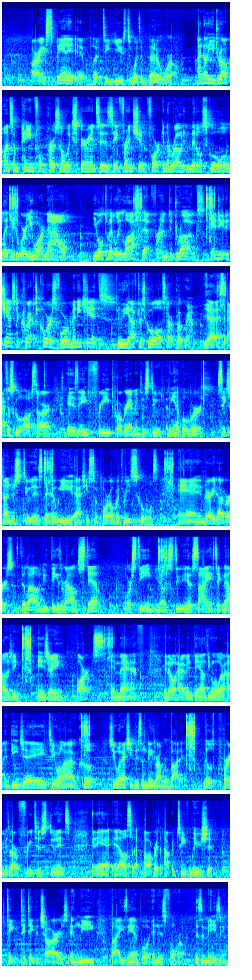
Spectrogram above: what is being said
are expanded and put to use towards a better world. I know you draw upon some painful personal experiences. A friendship fork in the road in middle school led you to where you are now. You ultimately lost that friend to drugs, and you get a chance to correct course for many kids through the After School All Star program. Yes, After School All Star is a free programming to students. I think we have over 600 students that we actually support over three schools, and very diverse. To allow them to do things around STEM or STEAM, you know, you know, science, technology, engineering, arts, and math. You know, having downs, you want to learn how to DJ, so you want to learn how to cook, so you want to actually do some things around robotics. Those programs are free to students, and it, and it also offers opportunity for leadership to take, to take the charge and lead by example in this forum. It's amazing.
